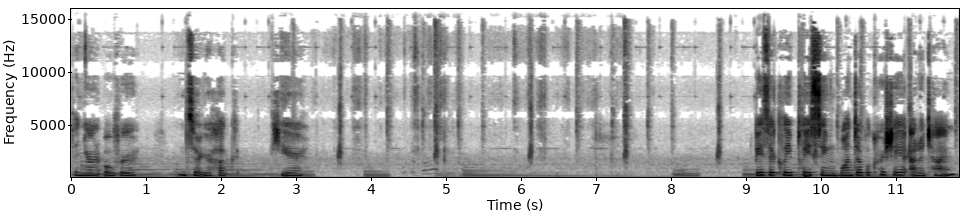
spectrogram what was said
Then yarn over, insert your hook here. Basically placing one double crochet at a time.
